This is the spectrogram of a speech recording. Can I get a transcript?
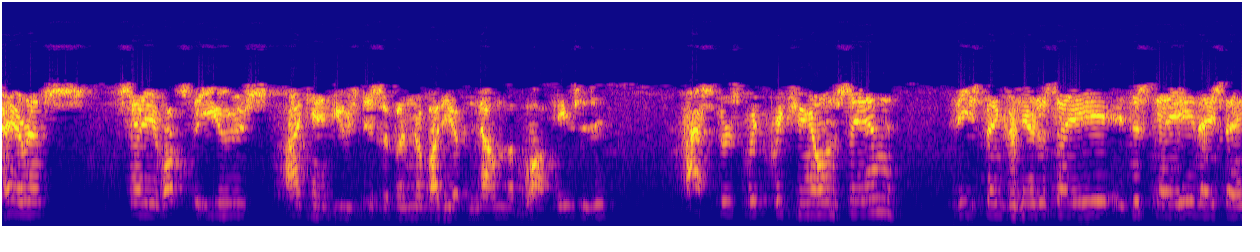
Parents say, what's the use? I can't use discipline. Nobody up and down the block uses it. Pastors quit preaching on sin. These things are here to say, to stay, they say.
